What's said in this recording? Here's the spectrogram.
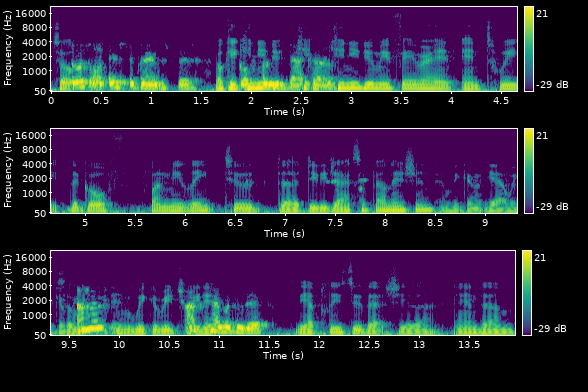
So So it's on Instagram. It's the okay, can you do can, can you do me a favor and, and tweet the GoFundMe link to the Dee Dee Jackson Foundation? And we can yeah, we can So retweet Uh-huh. it. we could retweet I retweet can never it. do that. Yeah, please do that, Sheila. And um,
